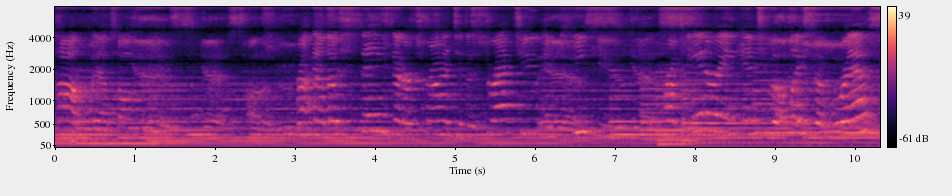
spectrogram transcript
cobwebs off of you. Yes, hallelujah. Right now, those things that are trying to distract you and Yes. keep you Yes. from entering into a place of rest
